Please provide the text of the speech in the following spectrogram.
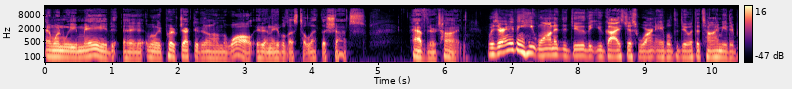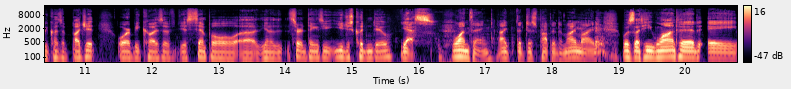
And when we made, a, when we projected it on the wall, it enabled us to let the shots have their time. Was there anything he wanted to do that you guys just weren't able to do at the time, either because of budget or because of just simple, uh, you know, certain things you, you just couldn't do? Yes. One thing I, that just popped into my mind was that he wanted a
